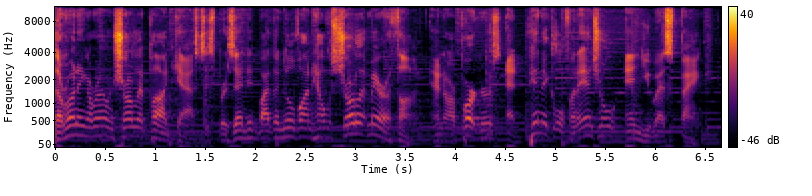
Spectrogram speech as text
The Running Around Charlotte podcast is presented by the Novant Health Charlotte Marathon and our partners at Pinnacle Financial and U.S. Bank.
